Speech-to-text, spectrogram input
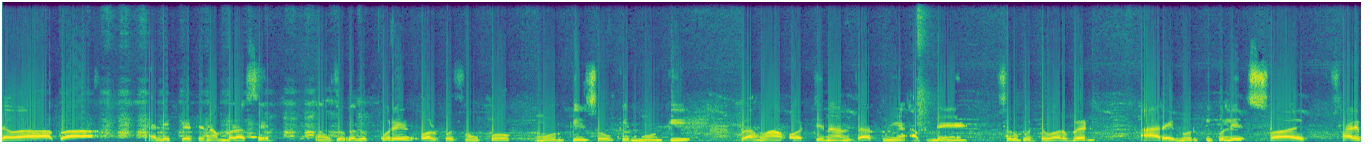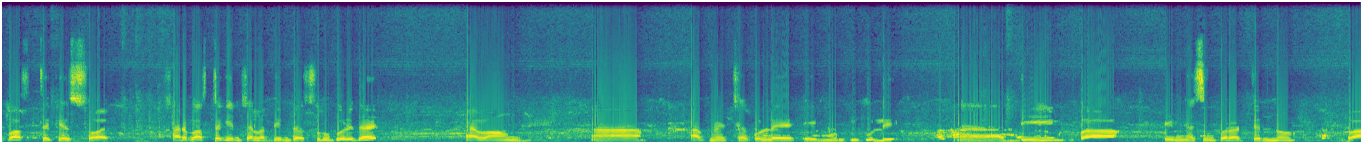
দেওয়া বা লিফলেটে নাম্বার আছে, যোগাযোগ করে অল্প সংখ্যক মুরগি, শৌখিন মুরগি, ব্রাহ্মা অরিজিনাল জাত নিয়ে আপনি শুরু করতে পারবেন। আর এই মুরগিগুলি ছয় সাড়ে পাঁচ থেকে ছয়। সাড়ে পাঁচ থেকে ইনশাল্লাহ দিনটা শুরু করে দেয় এবং আপনি ইচ্ছা করলে এই মুরগিগুলি ডিম বা ডিম হ্যাসিং করার জন্য বা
